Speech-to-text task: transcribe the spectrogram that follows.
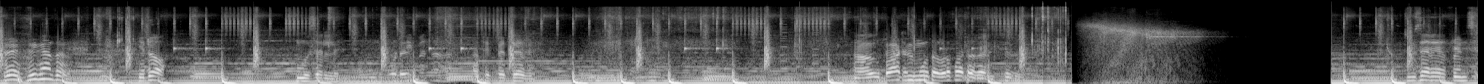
శ్రీకాంత్. ఇదో. ముసలి అతి పెద్దది. బాటిల్ మూత కూడా పట్టదు చూసారు కదా ఫ్రెండ్స్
